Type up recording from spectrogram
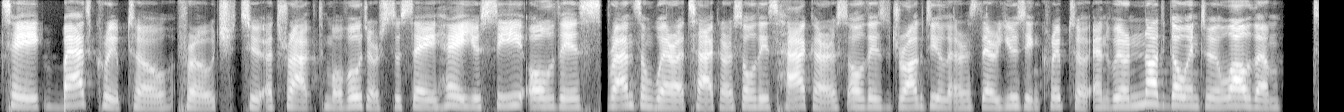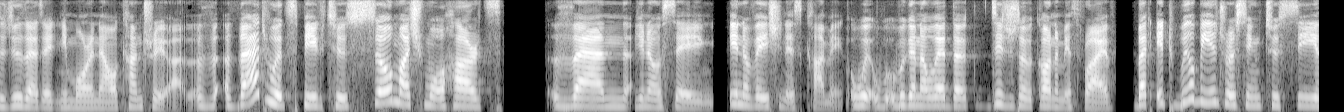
take bad crypto approach to attract more voters to say hey you see all these ransomware attackers all these hackers all these drug dealers they're using crypto and we're not going to allow them to do that anymore in our country. Uh, th- that would speak to so much more hearts than you know saying innovation is coming we, we're going to let the digital economy thrive but it will be interesting to see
